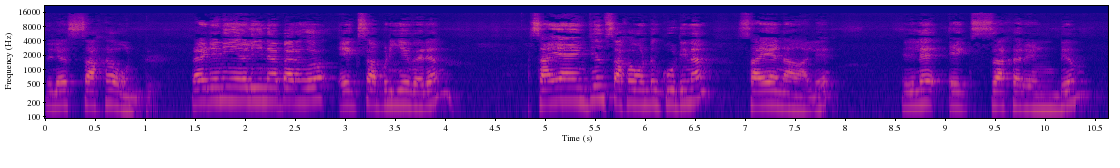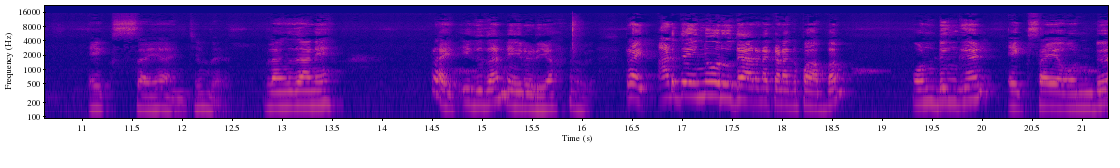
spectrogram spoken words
இதுல சக உண்டு ரைட் இனி எழுதினா பாருங்க. எக்ஸ் அப்படியே வரும். சய அஞ்சும் சக ஒன்றும் கூட்டினா சய நாலு இதுல எக்ஸ் சக ரெண்டும் எக்ஸ் சய அஞ்சும் வரும். விளங்குதானே? ரைட் இதுதான் நேரடியாக ரைட் அடுத்த இன்னொரு உதாரண கணக்கு பார்ப்போம். ஒண்டுங்கள் எக்ஸய ஒன்று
